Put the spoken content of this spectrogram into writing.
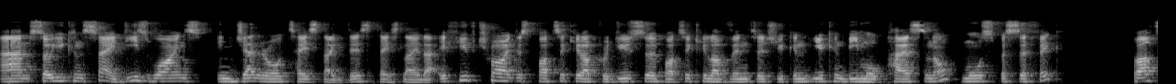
Um, so you can say these wines in general taste like this, taste like that. If you've tried this particular producer, particular vintage, you can you can be more personal, more specific. But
